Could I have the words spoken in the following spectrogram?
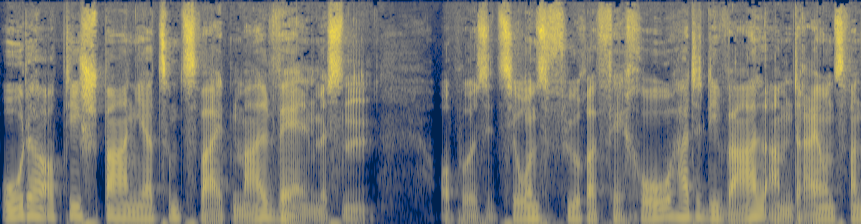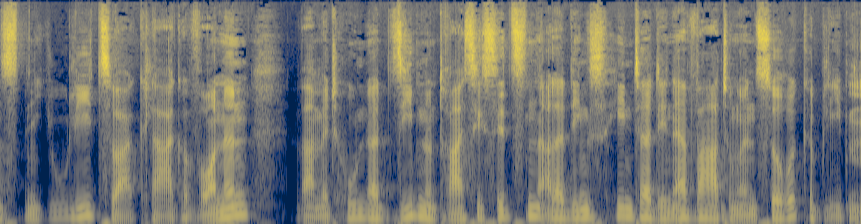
oder ob die Spanier zum zweiten Mal wählen müssen. Oppositionsführer Feijó hatte die Wahl am 23. Juli zwar klar gewonnen, war mit 137 Sitzen allerdings hinter den Erwartungen zurückgeblieben.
